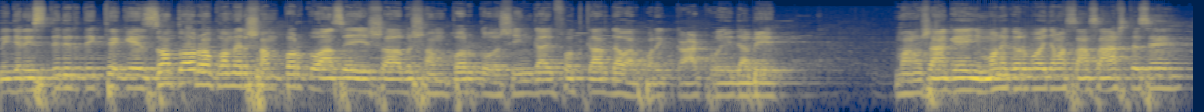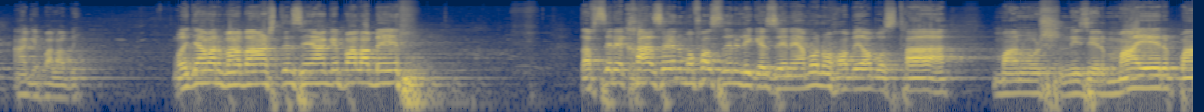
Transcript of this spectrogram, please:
নিজের স্ত্রীর দিক থেকে, যত রকমের সম্পর্ক আছে, সব সম্পর্ক সিংগায় ফুৎকার দেওয়ার পরে কাট হয়ে যাবে। মানুষ আগে মনে করব, ওই যে আমার চাষা আসতেছে, আগে পালাবে। ওই যে আমার বাবা আসতেছে, আগে পালাবে। তাফসিরে খাসের মুফাসসির লিখেছেন, এমনও হবে অবস্থা, মানুষ নিজের মায়ের পা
